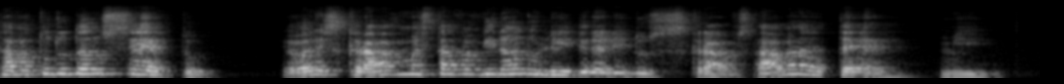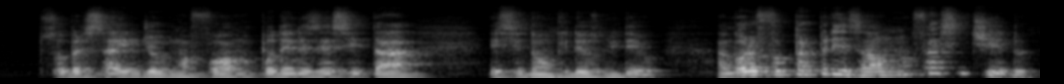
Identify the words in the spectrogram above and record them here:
Tava tudo dando certo. Eu era escravo, mas estava virando líder ali dos escravos. Estava até me sobressaindo de alguma forma, podendo exercitar esse dom que Deus me deu. Agora eu fui para prisão, não faz sentido.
